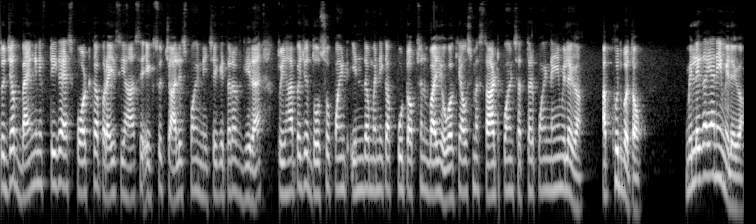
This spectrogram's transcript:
तो जब बैंक निफ्टी का स्पॉट का प्राइस यहाँ से 140 पॉइंट नीचे की तरफ़ गिरा है तो यहाँ पे जो 200 पॉइंट इन द मनी का पुट ऑप्शन बाई होगा, क्या उसमें 60 पॉइंट 70 पॉइंट नहीं मिलेगा? आप खुद बताओ। मिलेगा या नहीं मिलेगा?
